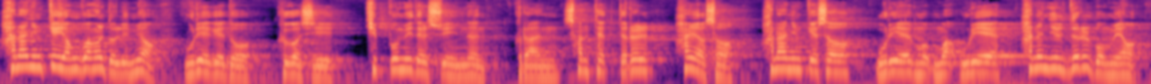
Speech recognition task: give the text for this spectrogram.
하나님께 영광을 돌리며 우리에게도 그것이 기쁨이 될 수 있는 그러한 선택들을 하여서 하나님께서 우리의 뭐, 우리의 하는 일들을 보며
